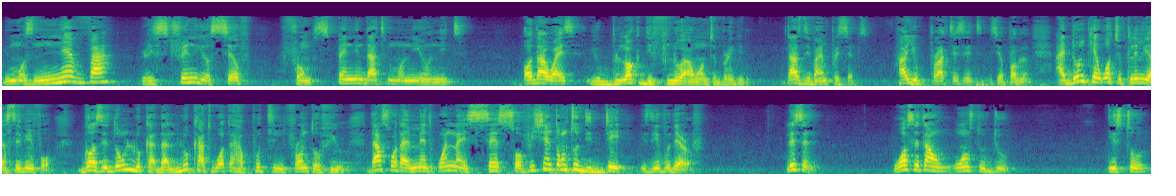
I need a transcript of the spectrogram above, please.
you must never restrain yourself from spending that money on it. Otherwise, you block the flow I want to bring in. That's divine precept. How you practice it is your problem. I don't care what you claim you are saving for. God said, don't look at that. Look at what I have put in front of you. That's what I meant when I said sufficient unto the day is the evil thereof. Listen, what Satan wants to do is to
